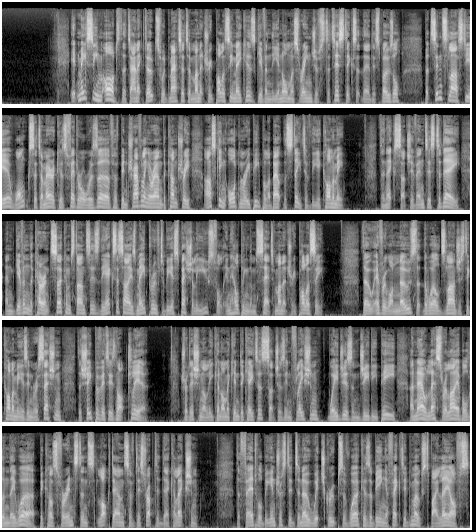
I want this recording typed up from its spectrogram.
It may seem odd that anecdotes would matter to monetary policymakers given the enormous range of statistics at their disposal, but since last year, wonks at America's Federal Reserve have been traveling around the country asking ordinary people about the state of the economy. The next such event is today, and given the current circumstances, the exercise may prove to be especially useful in helping them set monetary policy. Though everyone knows that the world's largest economy is in recession, the shape of it is not clear. Traditional economic indicators such as inflation, wages, and GDP are now less reliable than they were because, for instance, lockdowns have disrupted their collection. The Fed will be interested to know which groups of workers are being affected most by layoffs.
